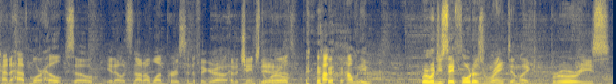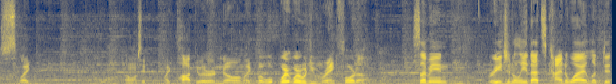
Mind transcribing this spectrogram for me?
kind of have more help. So you know, it's not on one person to figure out how to change the Yeah. world. how, how many? Where would you say Florida's ranked in like breweries? Like, I don't want to say like popular or known, like, but wh- where where would you rank Florida? So I mean, regionally, that's kind of why I looked at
